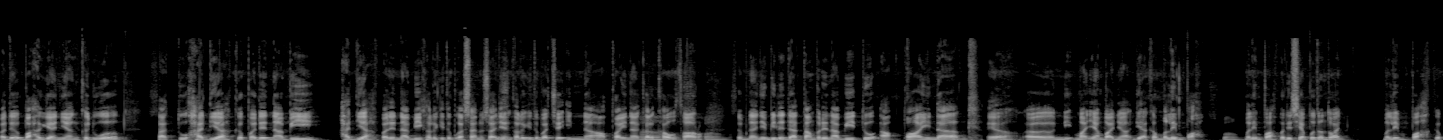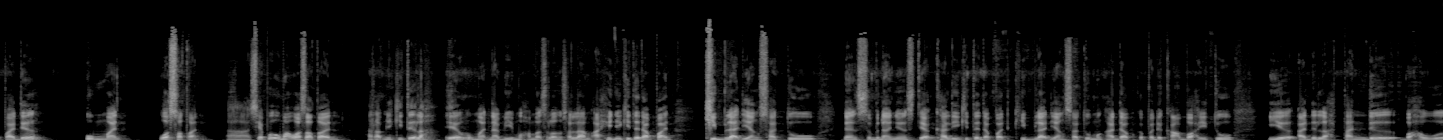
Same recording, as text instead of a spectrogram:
pada bahagian yang kedua satu hadiah kepada nabi hadiah pada nabi kalau kita perasan ustaznya kalau kita baca inna a'taina kal ah, kautsar sebenarnya bila datang pada nabi itu a'tainak ya uh, nikmat yang banyak dia akan melimpah. Melimpah pada siapa tuan-tuan? Melimpah kepada umat wasatan. Ha, siapa umat wasatan? Harapnya kita lah ya umat Nabi Muhammad sallallahu alaihi wasallam. Akhirnya kita dapat kiblat yang satu dan sebenarnya setiap kali kita dapat kiblat yang satu menghadap kepada Kaabah itu ia adalah tanda bahawa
